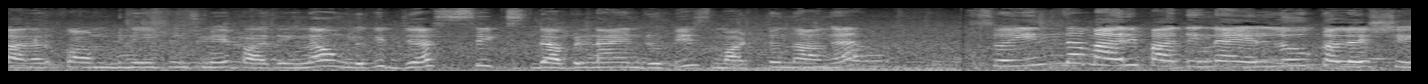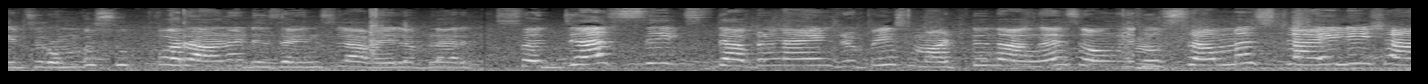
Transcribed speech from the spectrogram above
கலர் காம்பினேஷன்ஸுமே பார்த்தீங்கன்னா உங்களுக்கு just six double nine rupees மட்டும்தாங்க. ஸோ இந்த மாதிரி பார்த்தீங்கன்னா எல்லோ கலர் ஷேட்ஸ் ரொம்ப சூப்பரான டிசைன்ஸில் அவைலபிளாக இருக்கு. So just six double nine rupees மட்டும்தாங்க. ஸோ உங்களுக்கு செம்ம ஸ்டைலிஷான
